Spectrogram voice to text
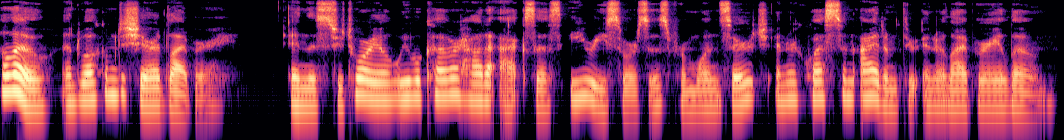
Hello, and welcome to Sherrod Library. In this tutorial, we will cover how to access e-resources from OneSearch and request an item through Interlibrary Loan.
